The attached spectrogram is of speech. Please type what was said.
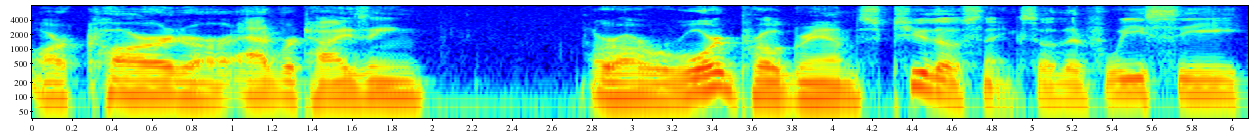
our card or our advertising or our reward programs to those things so that if we see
